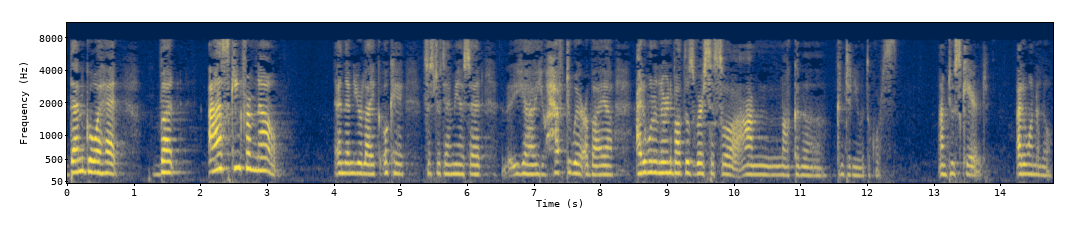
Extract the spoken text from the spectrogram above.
Then go ahead. But asking from now, and then you're like, okay, Sister Tamia said, yeah, you have to wear abaya. I don't want to learn about those verses, so I'm not going to continue with the course. I'm too scared. I don't want to know.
